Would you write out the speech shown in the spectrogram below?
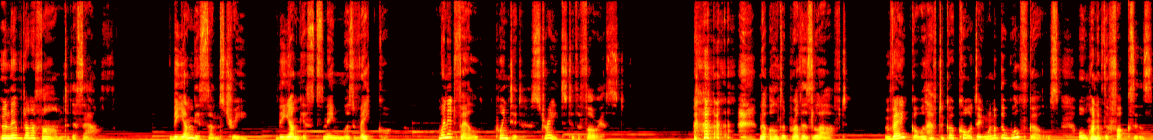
who lived on a farm to the south. The youngest son's tree, the youngest's name was Veikko, when it fell, pointed straight to the forest. the older brothers laughed. Veikko will have to go courting one of the wolf girls or one of the foxes.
